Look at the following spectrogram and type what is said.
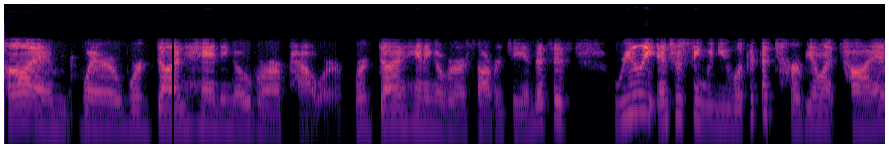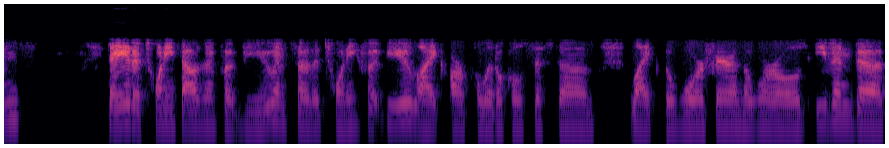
time where we're done handing over our power. We're done handing over our sovereignty. And this is really interesting when you look at the turbulent times, stay at a 20,000 foot view. And so the 20 foot view, like our political system, like the warfare in the world, even the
